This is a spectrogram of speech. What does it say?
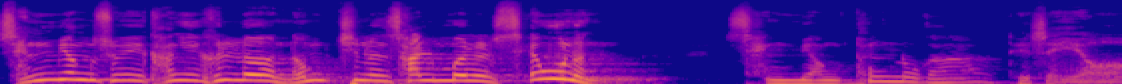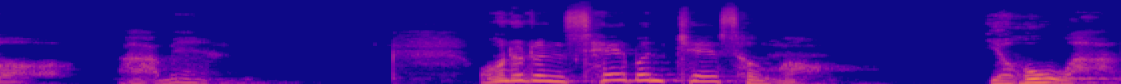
생명수의 강이 흘러 넘치는 삶을 세우는 생명 통로가 되세요. 아멘. 오늘은 세 번째 성어 여호와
